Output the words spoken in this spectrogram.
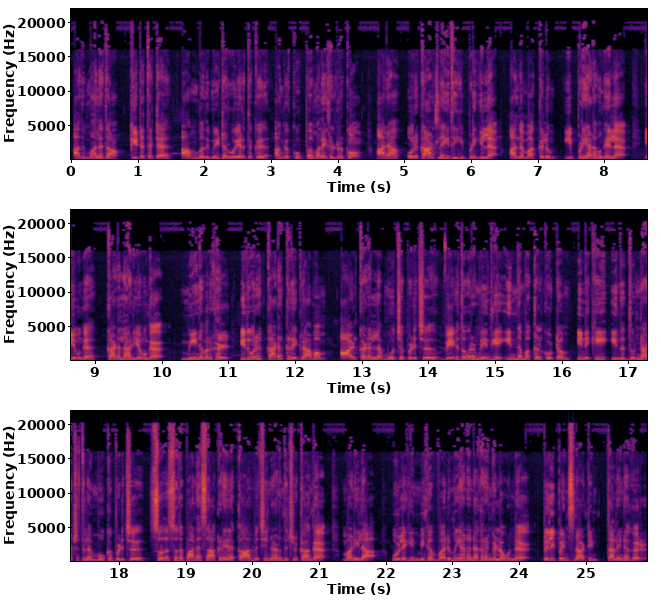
அது மலை தான். கிட்டத்தட்ட ஐம்பது மீட்டர் உயரத்துக்கு அங்க குப்பை மலைகள் இருக்கும். ஆனா ஒரு காலத்துல இது இப்படி இல்ல. அந்த மக்களும் இப்படியானவங்க இல்ல. இவங்க கடலாடியவங்க மீனவர்கள். இது ஒரு கடற்கரை கிராமம். ஆழ்கடல்ல மூச்சை பிடிச்சு வெகு தூரம் நீந்திய இந்த மக்கள் கூட்டம் இன்னைக்கு இந்த துர்நாற்றத்துல மூக்க பிடிச்சு சொத சொதப்பான சாக்கடையில கால் வச்சு நடந்துட்டு இருக்காங்க. மணிலா உலகின் மிக வறுமையான நகரங்கள்ல ஒண்ணு பிலிப்பைன்ஸ் நாட்டின் தலைநகர்.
